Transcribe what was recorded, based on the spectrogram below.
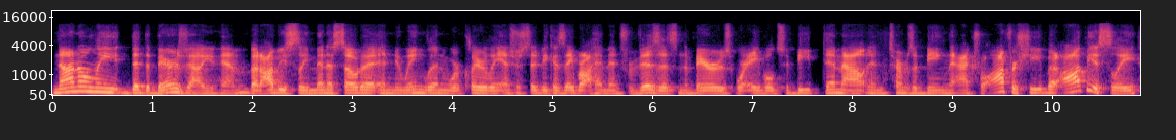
not only did the Bears value him, but obviously Minnesota and New England were clearly interested because they brought him in for visits and the Bears were able to beat them out in terms of being the actual offer sheet. But obviously,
